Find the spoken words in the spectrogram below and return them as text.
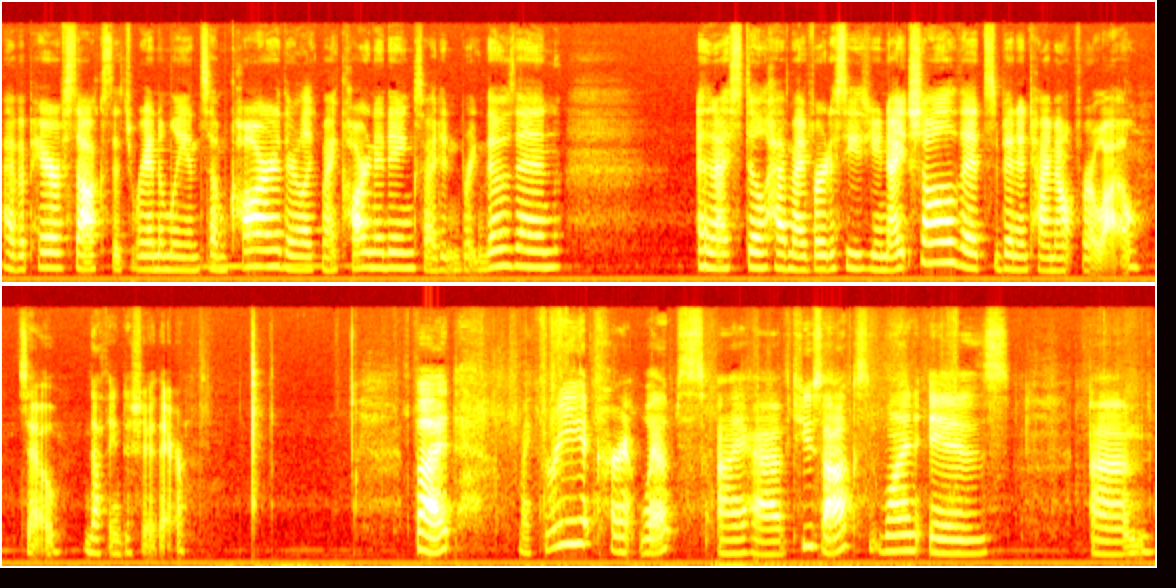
I have a pair of socks that's randomly in some car. They're like my car knitting, so I didn't bring those in. And I still have my Vertices Unite shawl that's been in timeout for a while. So nothing to show there. But my three current WIPs, I have two socks. One is um,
